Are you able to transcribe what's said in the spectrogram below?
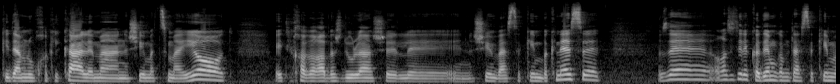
קידמנו חקיקה למען נשים עצמאיות, הייתי חברה בשדולה של אה, נשים ועסקים בכנסת, וזה, רציתי לקדם גם את העסקים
